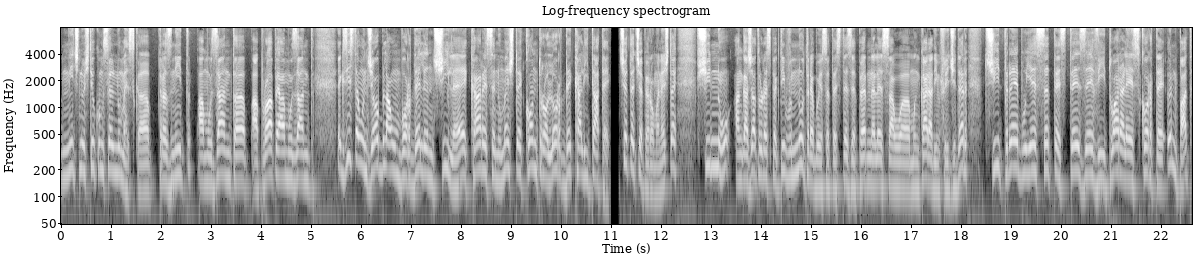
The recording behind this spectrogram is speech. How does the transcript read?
nici nu știu cum să-l numesc. Uh, trăznit, amuzant, uh, aproape amuzant. Există un job la un bordel în Chile care se numește controlor de calitate. CTC pe românește și nu, angajatul respectiv nu trebuie să testeze pernele sau uh, mâncarea din frigider, ci trebuie să testeze viitoarele escorte în pat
